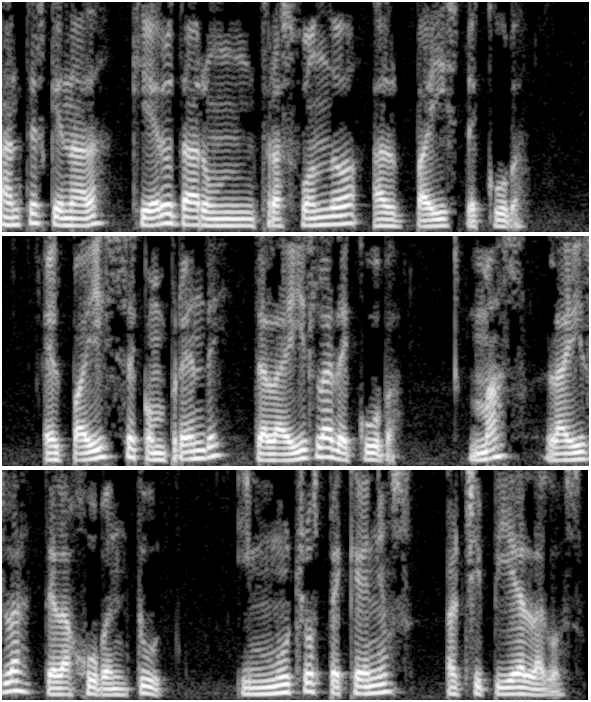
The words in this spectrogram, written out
Antes que nada, quiero dar un trasfondo al país de Cuba. El país se comprende de la isla de Cuba, más la isla de la Juventud y muchos pequeños archipiélagos.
